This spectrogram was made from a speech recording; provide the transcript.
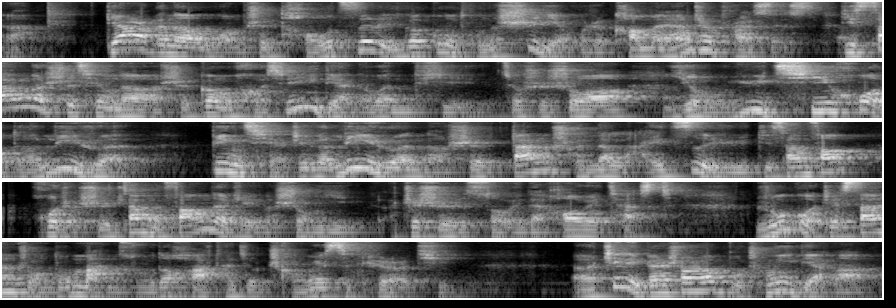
啊，第二个呢，我们是投资了一个共同的事业或者 common enterprises。第三个事情呢是更核心一点的问题，就是说有预期获得利润，并且这个利润呢是单纯的来自于第三方或者是项目方的这个收益，这是所谓的 Howey Test。如果这三种都满足的话，它就成为 security。呃，这里边稍稍补充一点了，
